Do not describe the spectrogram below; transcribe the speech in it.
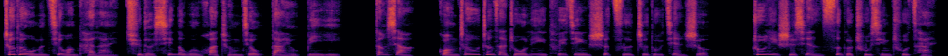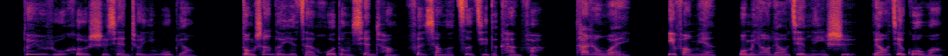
这对我们继往开来、取得新的文化成就大有裨益。当下，广州正在着力推进诗词之都建设，助力实现四个初心出彩。对于如何实现这一目标，董尚德也在活动现场分享了自己的看法。他认为，一方面我们要了解历史，了解过往，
